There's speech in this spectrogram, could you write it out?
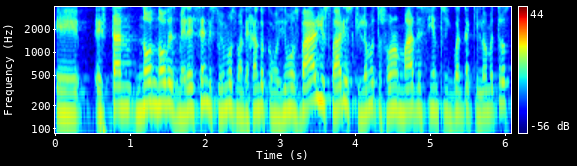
eh, están, no, no desmerecen. Estuvimos manejando, como decimos, varios, varios kilómetros, fueron más de 150 kilómetros.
